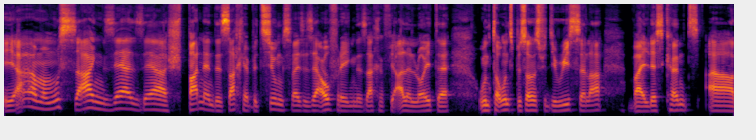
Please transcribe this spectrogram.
Ja, man muss sagen, sehr, sehr spannende Sache, beziehungsweise sehr aufregende Sache für alle Leute unter uns, besonders für die Reseller, weil das könnte äh,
